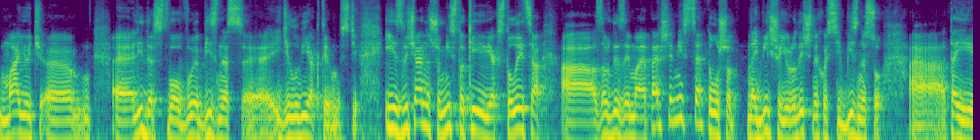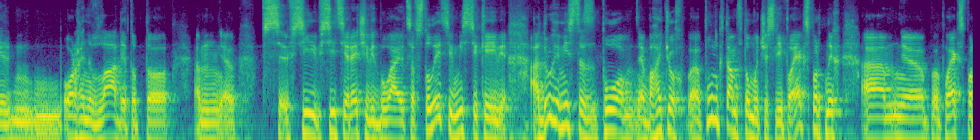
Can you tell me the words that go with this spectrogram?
мають е, е, лідерство в бізнес е, і діловій активності. І звичайно, що місто Київ як столиця завжди займає перше місце, тому що найбільше юридичних осіб бізнесу е, та й органи влади, тобто е, всі, всі ці речі відбуваються в столиці, в місті Києві. А друге місце по багатьох пунктам, в тому числі по експортних е, по експортних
